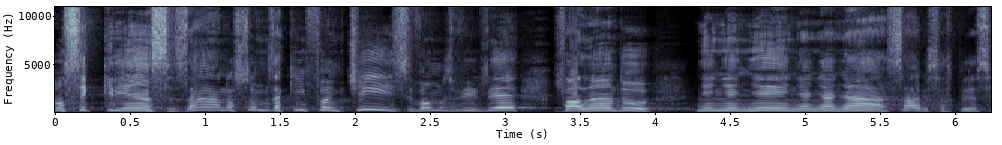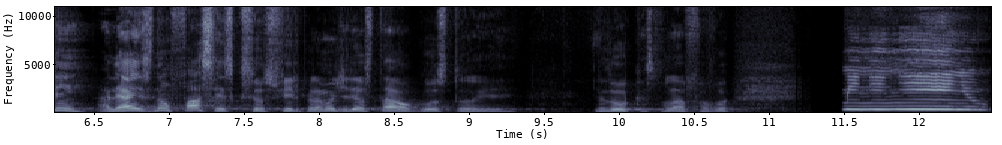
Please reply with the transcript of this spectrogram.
vamos ser crianças. Ah, nós somos aqui infantis, vamos viver falando nhenhenhen, nhanhanhá, sabe essas coisas assim? Aliás, não faça isso com seus filhos, pelo amor de Deus, tá? Augusto e, e Lucas, por favor. Menininho,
